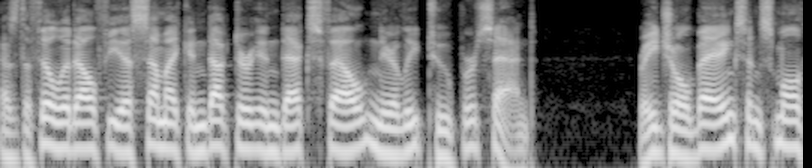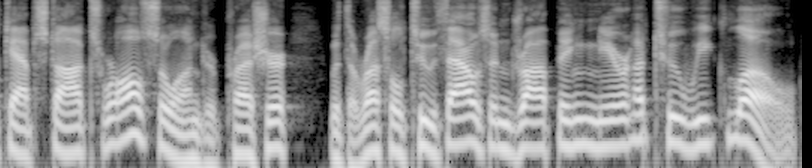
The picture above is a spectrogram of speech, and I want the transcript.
as the Philadelphia Semiconductor Index fell nearly 2%. Regional banks and small cap stocks were also under pressure, with the Russell 2000 dropping near a two week low.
